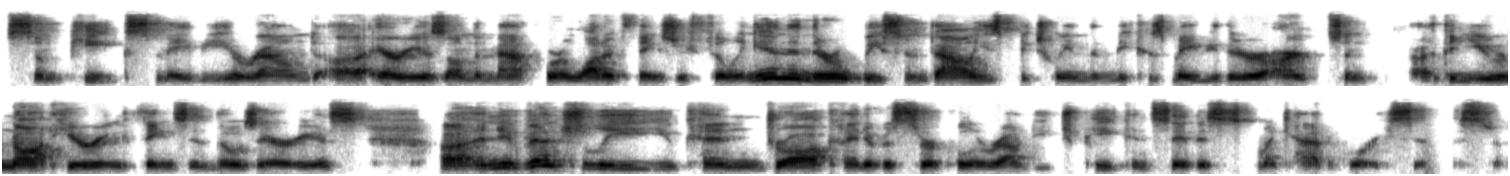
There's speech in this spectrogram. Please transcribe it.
some peaks maybe around uh, areas on the map where a lot of things are filling in, and there will be some valleys between them because maybe there aren't some uh, that you're not hearing things in those areas. Uh, and eventually, you can draw kind of a circle around each peak and say, "This is my category system."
